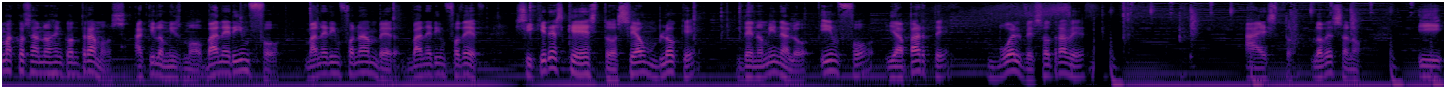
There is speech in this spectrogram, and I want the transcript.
más cosas nos encontramos? Aquí lo mismo, banner info, banner info number, banner info dev. Si quieres que esto sea un bloque, denomínalo info y aparte vuelves otra vez a esto. ¿Lo ves o no? Y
